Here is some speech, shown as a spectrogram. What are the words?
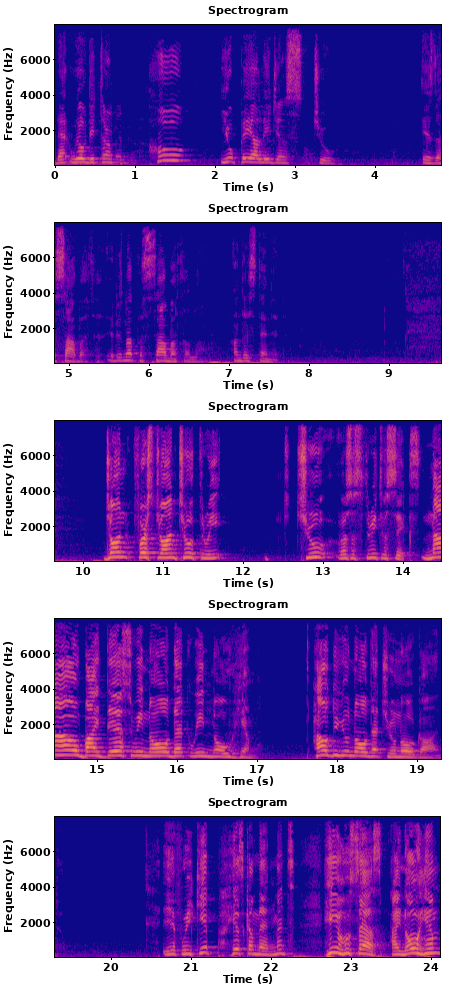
that will determine who you pay allegiance to is the Sabbath. It is not the Sabbath alone. Understand it. John, 1 John 2, 3, 2 verses 3 to 6. Now by this we know that we know him. How do you know that you know God? If we keep his commandments, he who says, I know him,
